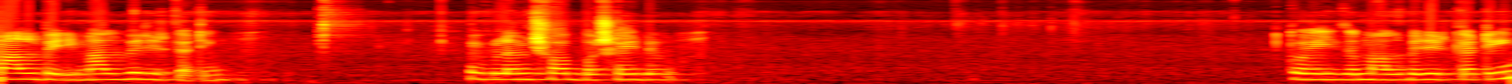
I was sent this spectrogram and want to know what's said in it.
মালবেরি মালবেরির কাটিং এগুলো আমি সব বসাই দেবো। তো এই যে মালবেরির কাটিং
